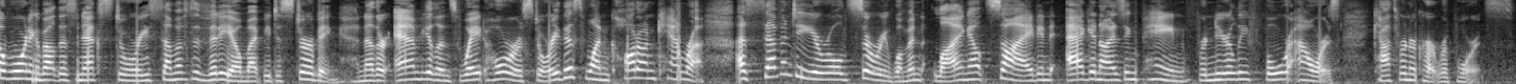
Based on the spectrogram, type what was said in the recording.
A warning about this next story. Some of the video might be disturbing. Another ambulance wait horror story. This one caught on camera. A 70 year old Surrey woman lying outside in agonizing pain for nearly four hours. Catherine Urquhart reports.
